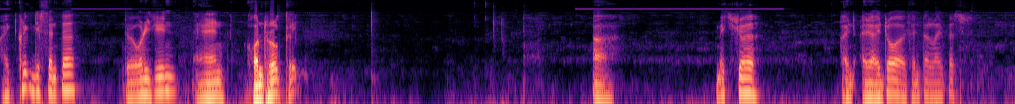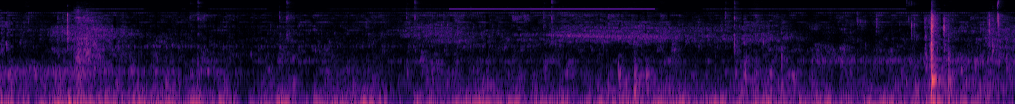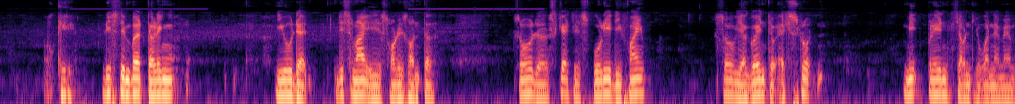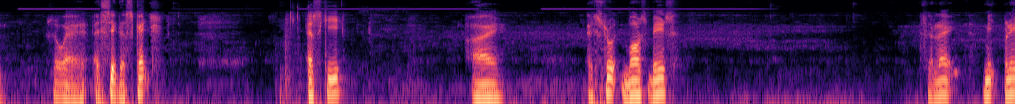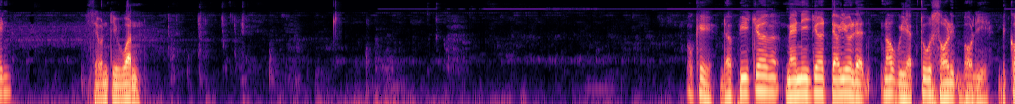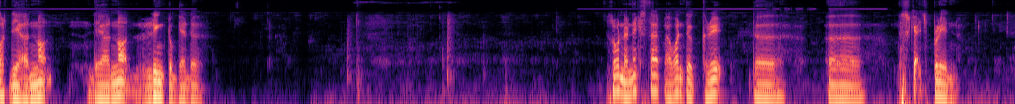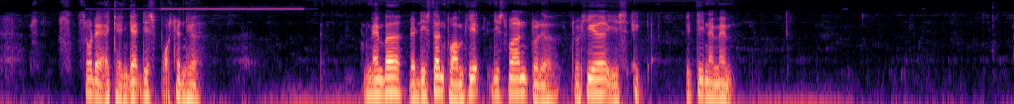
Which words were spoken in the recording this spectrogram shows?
I click this center the origin and control click. Uh, make sure I, I, I draw a center line first okay this symbol telling you that this line is horizontal. So the sketch is fully defined. So we are going to extrude mid plane 71 mm. So I exit the sketch. S key. I extrude boss base. Select mid plane 71 okay the feature manager tell you that now we have two solid body because they are not they are not linked together. So the next step I want to create the uh, sketch plane so that I can get this portion here. Remember the distance from here this one to the to here is 18 mm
